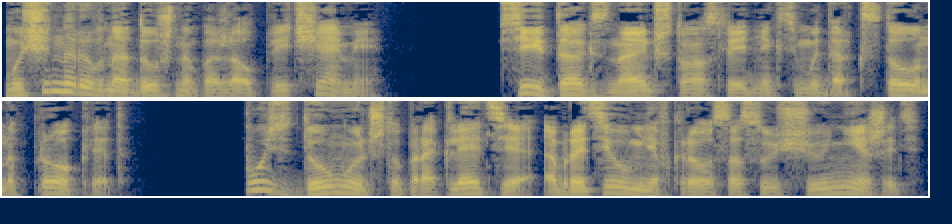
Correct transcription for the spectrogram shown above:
Мужчина равнодушно пожал плечами. Все и так знают, что наследник тьмы Даркстоуна проклят. Пусть думают, что проклятие обратило меня в кровососущую нежить.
